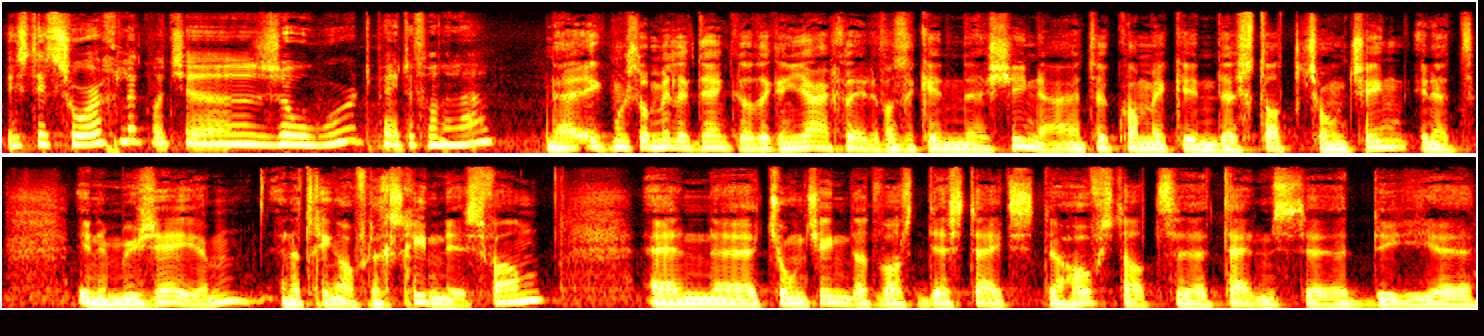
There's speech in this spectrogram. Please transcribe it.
is dit zorgelijk wat je zo hoort, Peter van der Laan? Nee, ik moest onmiddellijk denken dat ik een jaar geleden was ik in eh, China. En toen kwam ik in de stad Chongqing in, het, in een museum. En dat ging over de geschiedenis van. En eh Chongqing, dat was destijds de hoofdstad eh, tijdens de, die,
